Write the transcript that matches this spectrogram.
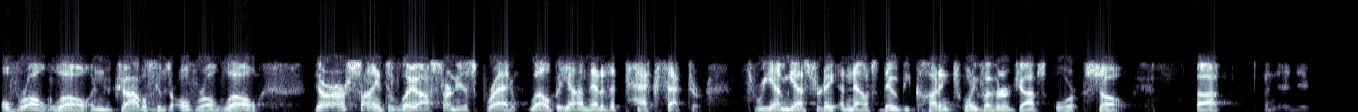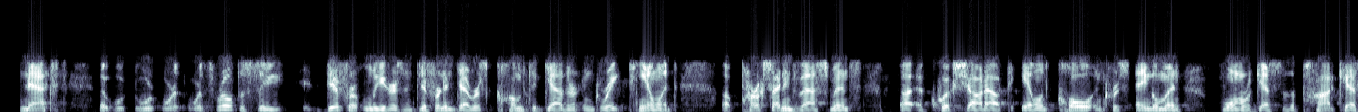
overall low and new job listings are overall low, there are signs of layoffs starting to spread well beyond that of the tech sector. 3M yesterday announced they would be cutting 2,500 jobs or so. Uh, next, uh, we're, we're, we're, thrilled to see different leaders and different endeavors come together in great talent. Uh, Parkside Investments, uh, a quick shout out to Alan Cole and Chris Engelman, former guests of the podcast,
